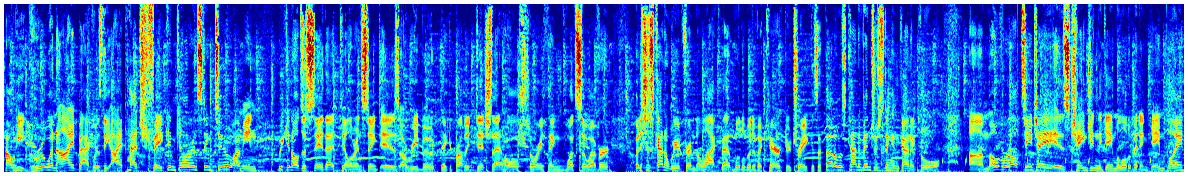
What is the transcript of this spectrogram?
how he grew an eye back. Was the eye patch fake in Killer Instinct 2? I mean, we can all just say that Killer Instinct is a reboot. They could probably ditch that whole story thing whatsoever. But it's just kind of weird for him to lack that little bit of a character trait because I thought it was kind of interesting and kind of cool. Um, overall, TJ is changing the game a little bit in gameplay.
